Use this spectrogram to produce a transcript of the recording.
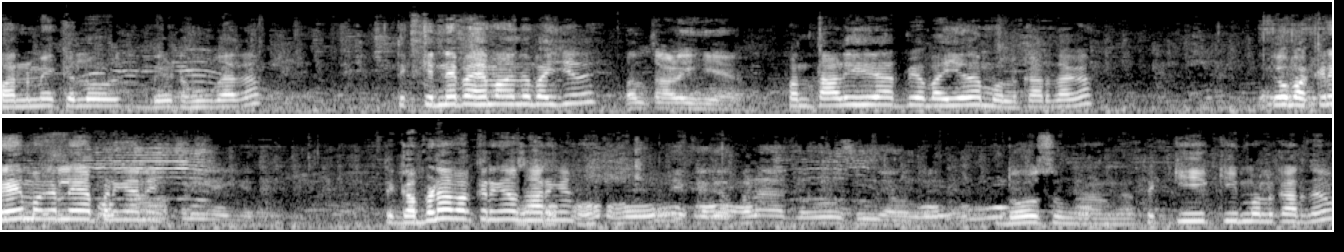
92 ਕਿਲੋ weight ਹੋਊਗਾ ਇਹਦਾ। ਤੇ ਕਿੰਨੇ ਪੈਸੇ ਮੰਗਦੇ ਬਾਈ ਜੀ ਇਹਦੇ? 45000 45000 ਰੁਪਏ ਬਾਈ ਇਹਦਾ ਮੁੱਲ ਕਰਦਾਗਾ। ਤੇ ਉਹ ਬੱਕਰੀਆਂ ਮਗਰ ਲਿਆ ਆਪਣੀਆਂ ਨੇ? ਤੇ ਗੱਬਣਾ ਬੱਕਰੀਆਂ ਸਾਰੀਆਂ? ਇੱਕ ਗੱਬਣਾ ਦੋ ਸੂਗਾ ਹੁੰਦੇ ਦੋ ਸੂਆਂ ਹੋਈਆਂ ਤੇ ਕੀ ਕੀ ਮੁੱਲ ਕਰਦੇ ਹੋ?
